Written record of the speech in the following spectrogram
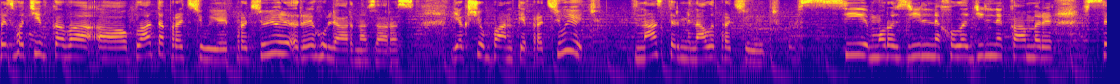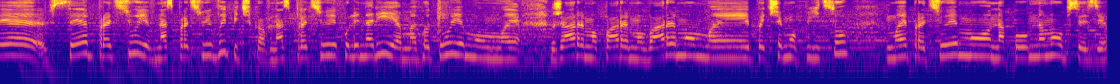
Безготівкова е, оплата працює, працює регулярно зараз. Якщо банки працюють. В нас термінали працюють. Всі морозильні, холодильні камери, все, все працює. В нас працює випічка, в нас працює кулінарія. Ми готуємо, ми жаримо, паримо, варимо, ми печемо піцу. Ми працюємо на повному обсязі.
